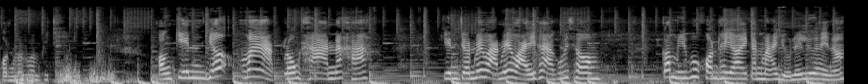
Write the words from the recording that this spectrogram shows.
คนมาร่วมพิธี ของกินเยอะมากลงทานนะคะ กินจนไม่หวาดไม่ไหวค่ะคุณผู้ชม ก็มีผู้คนทยอยกันมาอยู่เรื่อยๆเนาะ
